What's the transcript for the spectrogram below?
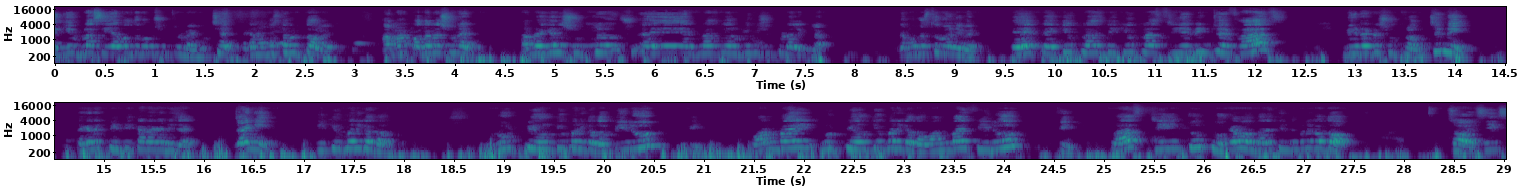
এ কিউ প্লাস ইয়া বলতে কোনো সূত্র নাই, বুঝছেন? এটা মুখস্থ করতে হবে। আমার কথাটা শুনেন, আমরা এখানে সূত্র, এ প্লাস বি সূত্রটা লিখলাম। এটা মুখস্থ করে নেবেন। কিউ কিউ একটা সূত্র, বুঝছেন এখানে পি পি কাটাকাটি যায়। যায়নি? পি কিউব মানে root P whole cube P root P one by root P whole cube one by P root P plus three into two কেমন? তাহলে তিন দুগুণে কত? ছয় সিক্স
